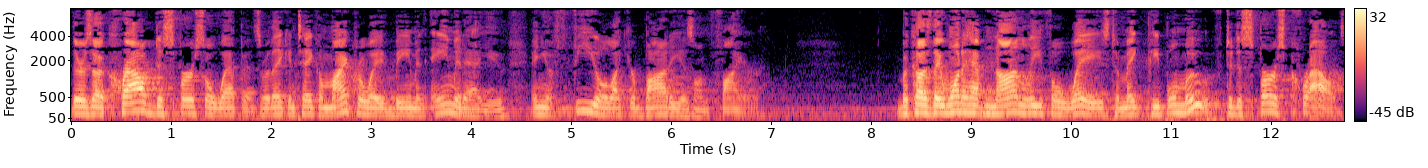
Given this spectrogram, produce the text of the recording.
There's a crowd dispersal weapons where they can take a microwave beam and aim it at you and you feel like your body is on fire. Because they want to have non-lethal ways to make people move, to disperse crowds.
